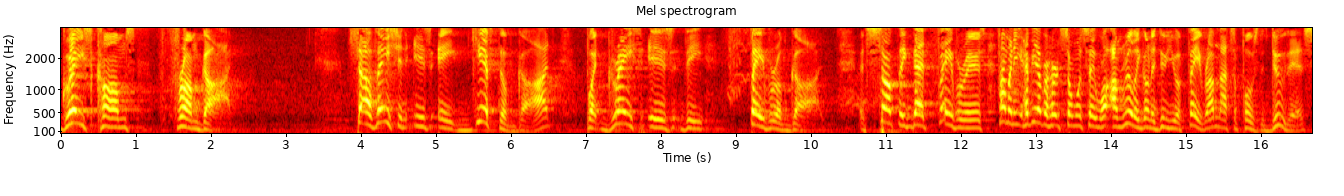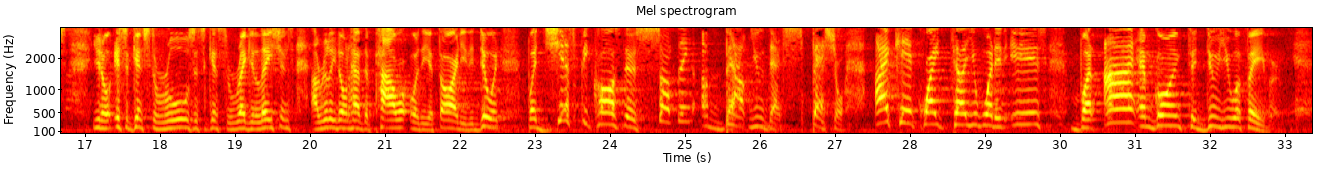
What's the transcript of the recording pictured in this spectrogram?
Grace comes from God. Salvation is a gift of God, but grace is the favor of God. It's something that favor is. How many have you ever heard someone say, Well, I'm really going to do you a favor. I'm not supposed to do this. You know, it's against the rules, it's against the regulations. I really don't have the power or the authority to do it. But just because there's something about you that's special, I can't quite tell you what it is, but I am going to do you a favor.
